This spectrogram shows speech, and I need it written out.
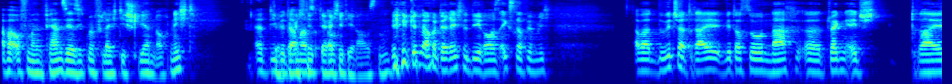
aber auf meinem Fernseher sieht man vielleicht die Schlieren auch nicht. Äh, die wir der damals. rechnet, der auf- rechnet die raus, ne? genau, der rechnet die raus, extra für mich. Aber The Witcher 3 wird doch so nach äh, Dragon Age 3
